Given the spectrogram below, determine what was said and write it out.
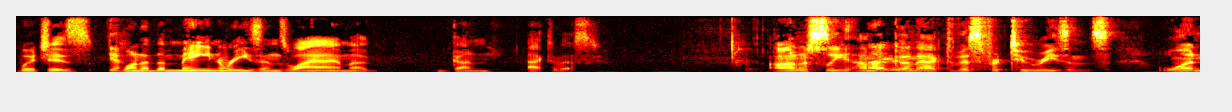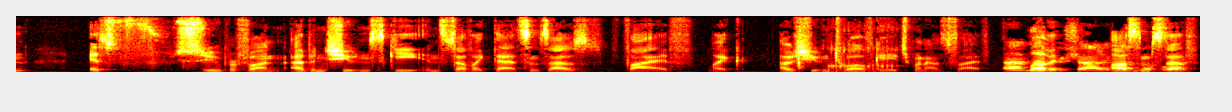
Which is Yeah. one of the main reasons why I'm a gun activist. Honestly, I'm a gun activist for two reasons. One, it's f- super fun. I've been shooting skeet and stuff like that since I was five. Like I was shooting 12 gauge when I was five. I've Love it. shot a awesome before. stuff.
